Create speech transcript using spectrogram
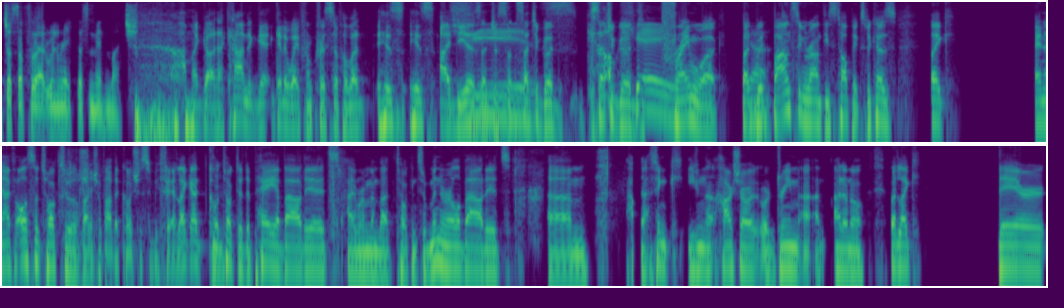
just a flat win rate doesn't mean much. Oh my god, I can't get get away from Christopher, but his his ideas are just such a good Jeez. such a good framework. But Yeah. we're bouncing around these topics because like and I've also talked to a bunch of other coaches to be fair. Like I Mm. talked to DePay about it. I remember talking to Mineral about it. Um I think even Harsha or Dream, I, I- I don't know. But like they're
